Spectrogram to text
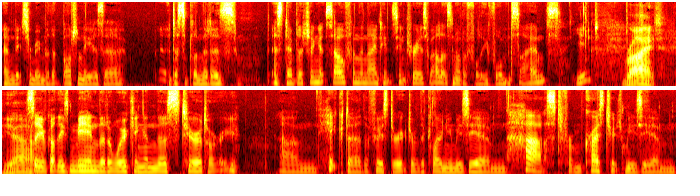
And let's remember that botany is a, a discipline that is establishing itself in the 19th century as well. It's not a fully formed science yet. Right, yeah. So you've got these men that are working in this territory. Um, Hector, the first director of the Colonial Museum, Haast from Christchurch Museum,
